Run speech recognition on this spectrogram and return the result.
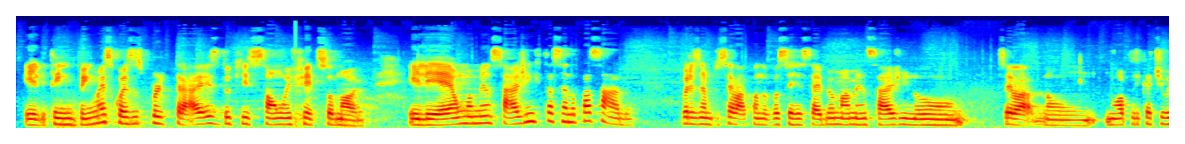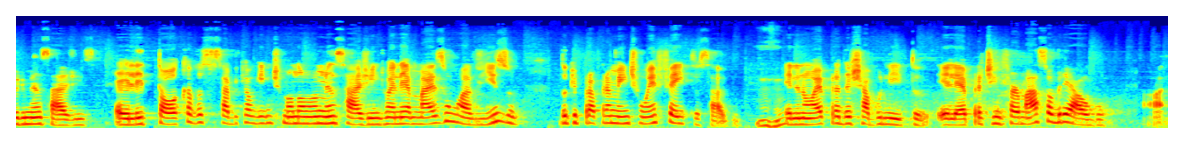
Ele tem bem mais coisas por trás do que só um efeito sonoro. Ele é uma mensagem que está sendo passada. Por exemplo, sei lá, quando você recebe uma mensagem no, sei lá, no, no aplicativo de mensagens, ele toca, você sabe que alguém te mandou uma mensagem, então ele é mais um aviso do que propriamente um efeito, sabe? Uhum. Ele não é para deixar bonito, ele é para te informar sobre algo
